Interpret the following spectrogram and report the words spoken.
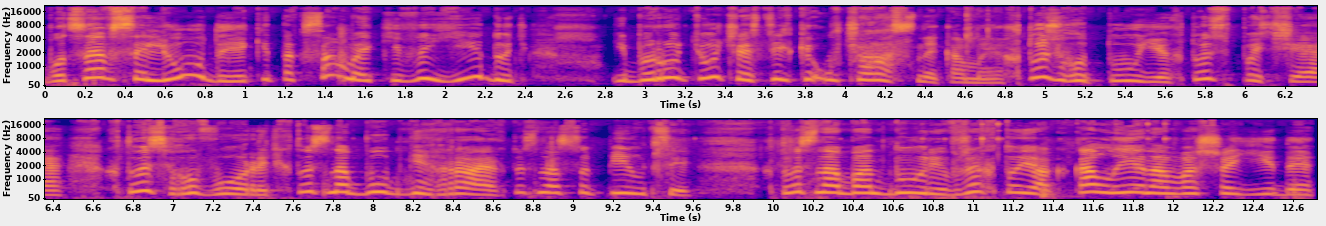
Бо це все люди, які так само, як і ви, їдуть і беруть участь тільки учасниками. Хтось готує, хтось пече, хтось говорить, хтось на бубні грає, хтось на сопілці, хтось на бандурі, вже хто як. Калина ваша їде,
